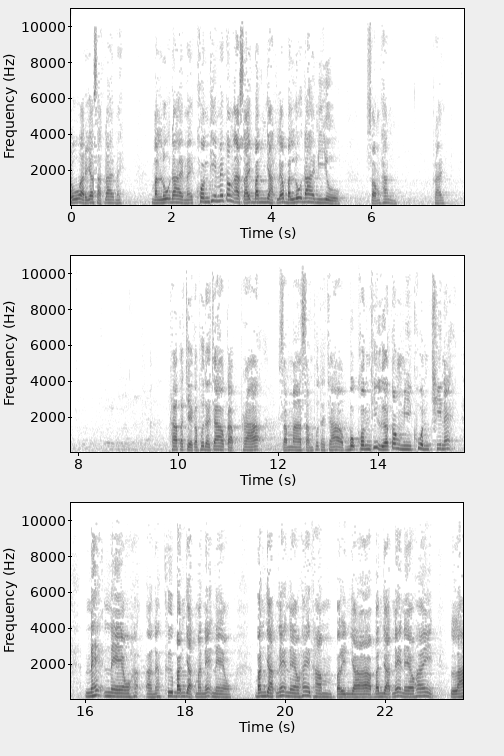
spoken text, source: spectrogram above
รู้อริยสัจได้ไหมบรรลุได้ไหมคนที่ไม่ต้องอาศัยบัญญัติแล้วบรรลุได้มีอยู่สองท่านใคร พระประเจกับพุทธเจ้ากับพระสัมมาสัมพุทธเจ้า บุคคลที่เหลือต้องมีคุณชี้แนะ แนะแนวอ่านะคือบัญญัติมาแนะแนว บัญญัติแนะแนวให้ทำปริญญา บัญญัติแนะแนวให้ละ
